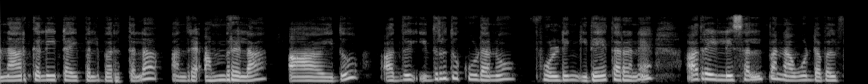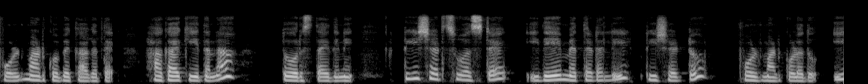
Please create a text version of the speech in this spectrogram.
ಅನಾರ್ಕಲಿ ಟೈಪಲ್ಲಿ ಬರುತ್ತಲ್ಲ, ಅಂದರೆ ಅಂಬ್ರೆಲಾ ಇದು, ಅದು ಇದ್ರದ್ದು ಕೂಡ ಫೋಲ್ಡಿಂಗ್ ಇದೇ ಥರನೇ ಆದರೆ ಇಲ್ಲಿ ಸ್ವಲ್ಪ ನಾವು ಡಬಲ್ ಫೋಲ್ಡ್ ಮಾಡ್ಕೋಬೇಕಾಗತ್ತೆ. ಹಾಗಾಗಿ ಇದನ್ನು ತೋರಿಸ್ತಾ ಇದ್ದೀನಿ. ಟೀ ಶರ್ಟ್ಸು ಅಷ್ಟೇ, ಇದೇ ಮೆಥಡಲ್ಲಿ ಟೀ ಶರ್ಟು ಫೋಲ್ಡ್ ಮಾಡ್ಕೊಳ್ಳೋದು. ಈ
